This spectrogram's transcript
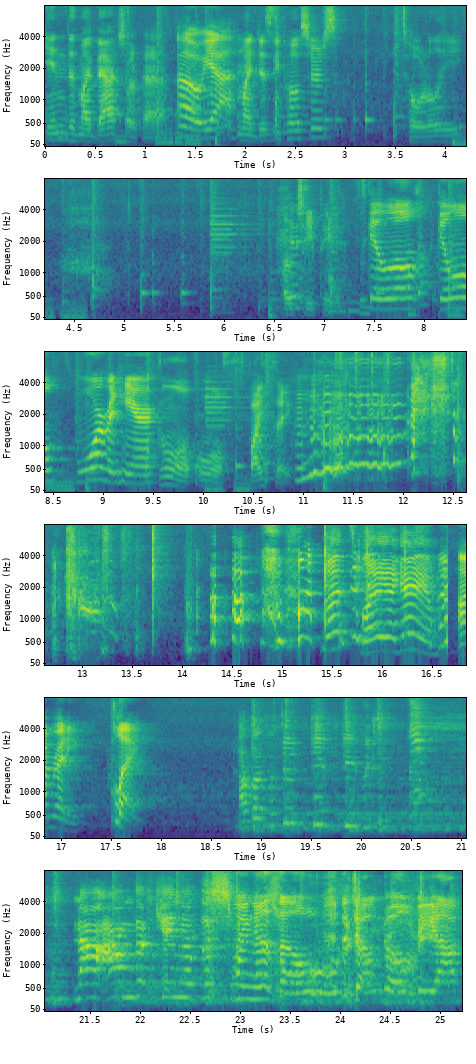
into my bachelor pad. Oh, yeah. My Disney posters, totally hot. OTP. Let's get a little, get a little warm in here. Get A little, a little spicy. Let's play a game. I'm ready. Play. Now I'm the king of the Swingers zone, the jungle VIP.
